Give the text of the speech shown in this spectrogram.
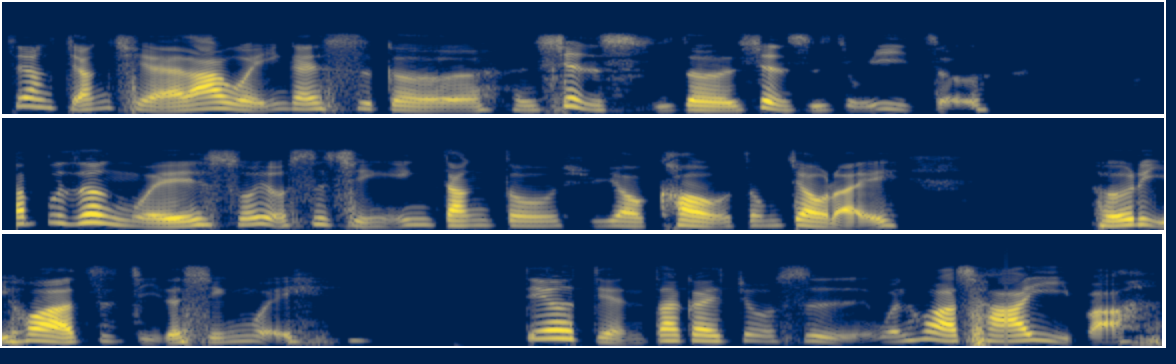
这样讲起来，拉维应该是个很现实的现实主义者。他不认为所有事情应当都需要靠宗教来合理化自己的行为。第二点大概就是文化差异吧。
